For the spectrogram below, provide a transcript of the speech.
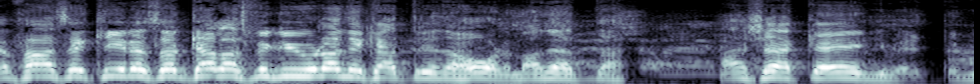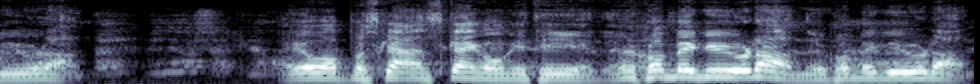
Det fanns en kille som kallas för Gulan i Katrineholm. Han hette, han käkade ägg vet du, Gulan. Jag jobbade på Skanska en gång i tiden. Nu kommer Gulan, nu kommer Gulan.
